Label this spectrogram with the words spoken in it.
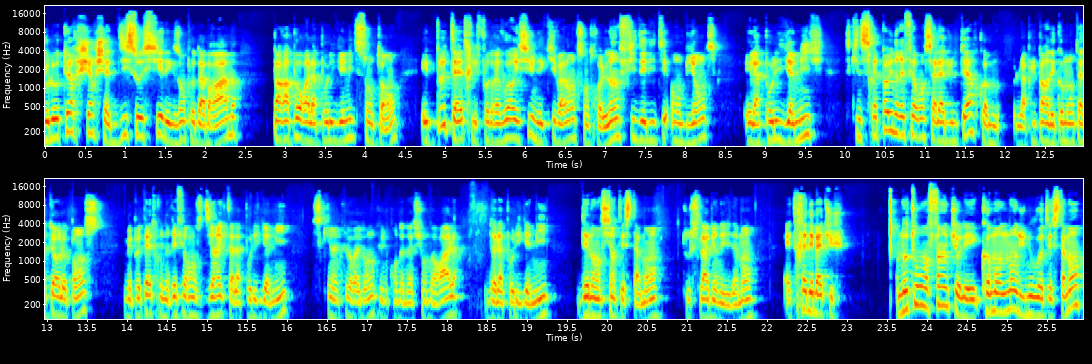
l'auteur cherche à dissocier l'exemple d'Abraham par rapport à la polygamie de son temps, et peut-être il faudrait voir ici une équivalence entre l'infidélité ambiante et la polygamie, ce qui ne serait pas une référence à l'adultère, comme la plupart des commentateurs le pensent, mais peut-être une référence directe à la polygamie, ce qui inclurait donc une condamnation morale de la polygamie dès l'Ancien Testament. Tout cela, bien évidemment, est très débattu. Notons enfin que les commandements du Nouveau Testament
